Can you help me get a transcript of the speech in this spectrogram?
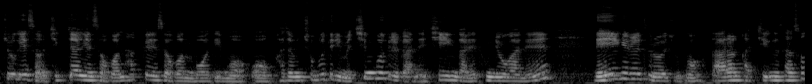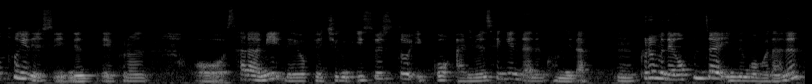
쪽에서, 직장에서건 학교에서건 뭐 어디 뭐, 어, 가정 주부들이면 친구들 간에, 지인 간에, 동료 간에 내 얘기를 들어주고, 나랑 같이 의사소통이 될 수 있는 예, 그런 어, 사람이 내 옆에 지금 있을 수도 있고, 아니면 생긴다는 겁니다. 음, 그러면 내가 혼자 있는 것보다는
